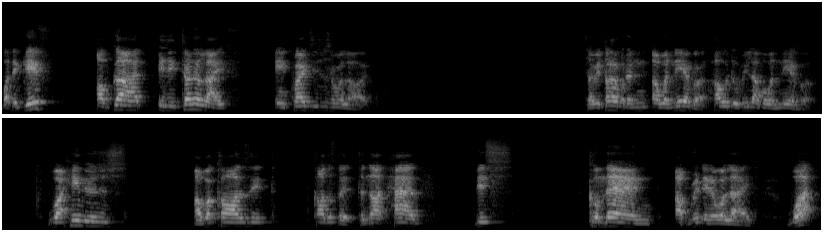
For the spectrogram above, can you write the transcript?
but the gift of God is eternal life in Christ Jesus our Lord. So we talk about our neighbor. How do we love our neighbor? What hinders or what causes it causes us to, to not have this command operating in our lives? What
